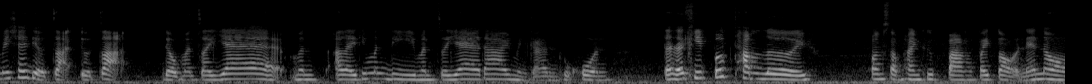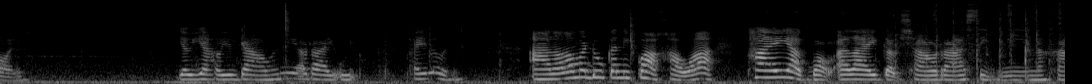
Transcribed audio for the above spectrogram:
ไม่ใช่เดี๋ยวจะเดี๋ยวจะเดี๋ยวมันจะแย่ มันอะไรที่มันดีมันจะแย่ได้เหมือนกันทุกคน แต่ถ้าคิดปุ๊บทำเลย ความสัมพันธ์คือปังไปต่อแน่นอน ยาวๆยาวๆไม่มีอะไรอุ๊ยไพ่หล่นอ่าแล้วเรามาดูกันดีกว่าค่ะว่าไพ่อยากบอกอะไรกับชาวราศีมีนนะคะ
